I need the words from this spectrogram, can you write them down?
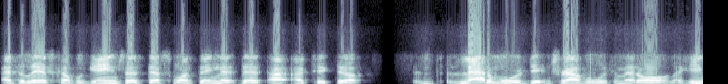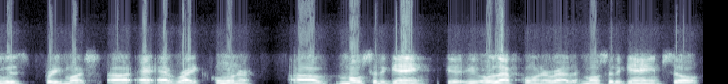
at the last couple of games, that's that's one thing that that I, I picked up. Lattimore didn't travel with him at all. Like he was pretty much uh, at, at right corner uh, most of the game, or left corner rather, most of the game. So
